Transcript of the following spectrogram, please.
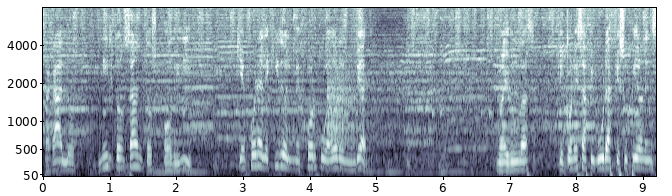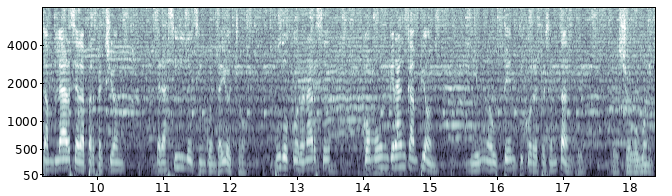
Zagalo, Nilton Santos o Didi, quien fuera elegido el mejor jugador del mundial. No hay dudas que con esas figuras que supieron ensamblarse a la perfección, Brasil del 58 pudo coronarse como un gran campeón y un auténtico representante del juego bonito.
